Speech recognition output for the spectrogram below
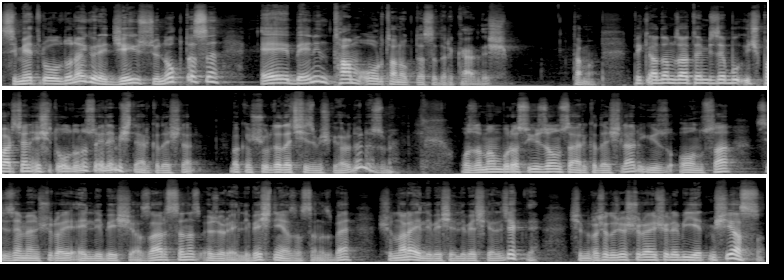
simetri olduğuna göre C üssü noktası EB'nin tam orta noktasıdır kardeşim. Tamam. Peki adam zaten bize bu üç parçanın eşit olduğunu söylemişti arkadaşlar. Bakın şurada da çizmiş gördünüz mü? O zaman burası 110 ise arkadaşlar 110 sa siz hemen şuraya 55 yazarsınız. Özür 55 niye yazasınız be? Şunlara 55 55 gelecek de. Şimdi Raşit Hoca şuraya şöyle bir 70 yazsın.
